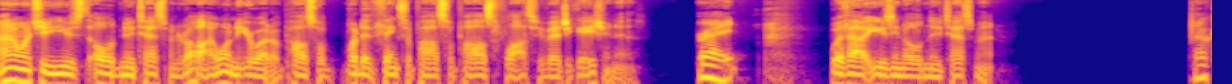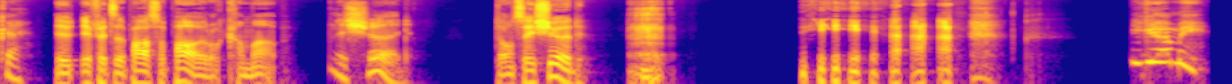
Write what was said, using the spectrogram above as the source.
I don't want you to use the Old New Testament at all. I want to hear what Apostle, what it thinks Apostle Paul's philosophy of education is, Right. without using Old New Testament. Okay. If it's Apostle Paul, it'll come up. It should. Don't say should. You got me.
